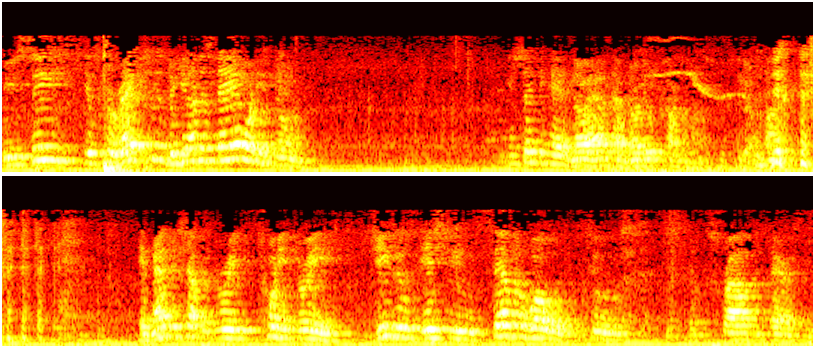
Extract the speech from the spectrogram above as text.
Do you see his corrections? Do you understand what he's doing? You shake your head. No, I have no idea what you're talking about. In Matthew chapter 3, 23, Jesus issued seven woes to the scribes and Pharisees.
